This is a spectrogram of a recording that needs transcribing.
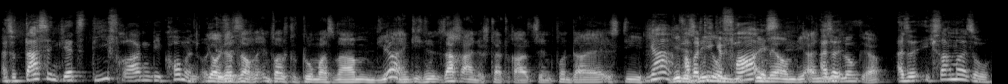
Also das sind jetzt die Fragen, die kommen. Und Ja, das das sind auch Infrastrukturmaßnahmen, die Ja. eigentlich eine Sache eines Stadtrats sind. Von daher ist die, Ja, geht es aber nicht die um, Gefahr primär ist, um die Ansiedlung. Also, ja. also ich sag mal so,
